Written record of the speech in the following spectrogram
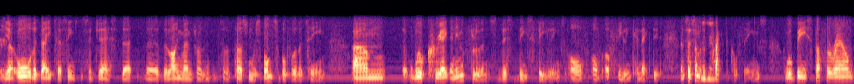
you know all the data seems to suggest that the the line manager or the sort of person responsible for the team um, will create and influence this these feelings of, of, of feeling connected. And so some of mm-hmm. the practical things will be stuff around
